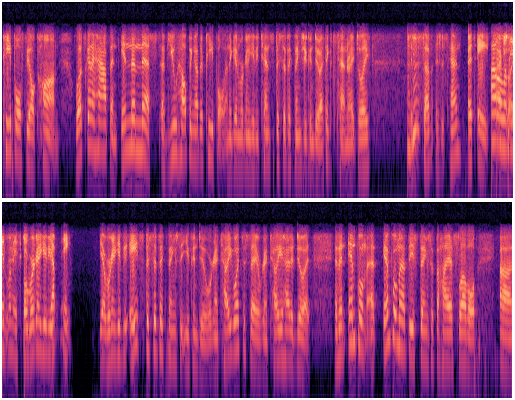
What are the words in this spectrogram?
people feel calm what's going to happen in the midst of you helping other people? And again, we're going to give you 10 specific things you can do. I think it's 10, right, Julie? Mm-hmm. Is it seven? Is it 10? It's eight. Oh, actually. let me let me. Skip. But we're going to give you yep eight. Yeah, we're going to give you eight specific things that you can do. We're going to tell you what to say. We're going to tell you how to do it, and then implement implement these things at the highest level. Uh,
